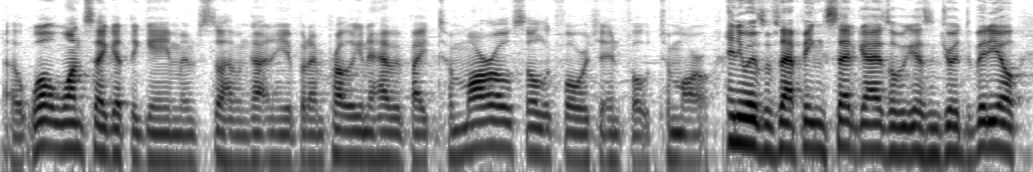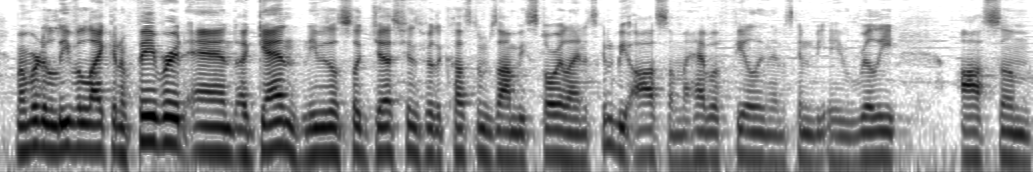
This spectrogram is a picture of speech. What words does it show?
Uh, well, once I get the game, I still haven't gotten it yet, but I'm probably going to have it by tomorrow, so look forward to info tomorrow. Anyways, with that being said, guys, I hope you guys enjoyed the video. Remember to leave a like and a favorite, and again, leave those suggestions for the custom zombie storyline. It's going to be awesome. I have a feeling that it's going to be a really awesome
